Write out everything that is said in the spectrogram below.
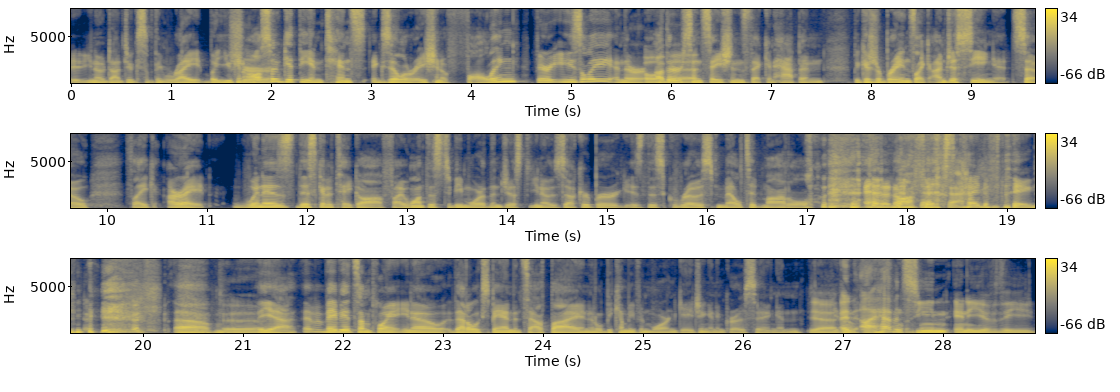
you know, not doing something right, but you can Sure. also get the intense exhilaration of falling very easily. And there are Oh, other sensations that can happen because your brain's like, I'm just seeing it. So it's like, all right. When is this going to take off? I want this to be more than just, you know, Zuckerberg is this gross melted model at an office kind of thing. Um, but yeah, maybe at some point, you know, that'll expand in South by and it'll become even more engaging and engrossing. And Yeah. you know, and I haven't seen any of the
